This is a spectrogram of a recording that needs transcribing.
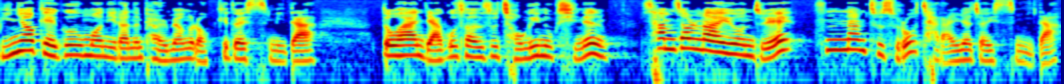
미녀 개그우먼이라는 별명을 얻기도 했습니다. 또한 야구선수 정인욱 씨는 삼성 라이온즈의 훈남 투수로 잘 알려져 있습니다.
